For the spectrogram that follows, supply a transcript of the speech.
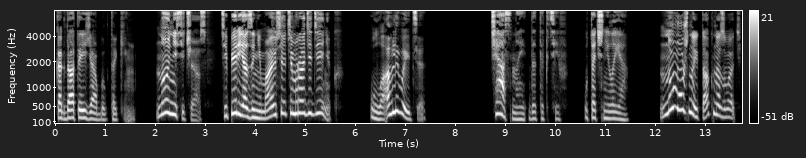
Когда-то и я был таким. Но не сейчас. Теперь я занимаюсь этим ради денег. Улавливаете?» «Частный детектив», — уточнила я. «Ну, можно и так назвать.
